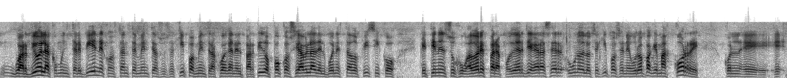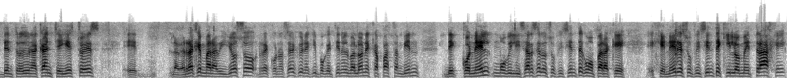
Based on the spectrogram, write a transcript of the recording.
Guardiola, cómo interviene constantemente a sus equipos mientras juegan el partido. Poco se habla del buen estado físico que tienen sus jugadores para poder llegar a ser uno de los equipos en Europa que más corre eh, eh, dentro de una cancha. Y esto es, eh, la verdad que es maravilloso reconocer que un equipo que tiene el balón es capaz también de con él movilizarse lo suficiente como para que genere suficiente kilometraje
